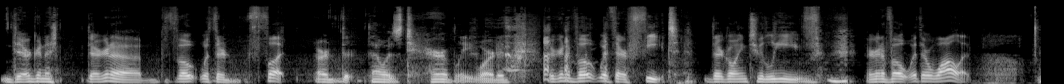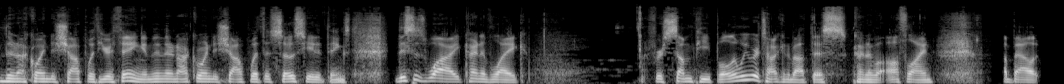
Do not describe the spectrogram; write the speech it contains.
they're to they're to vote with their foot or th- that was terribly worded. They're going to vote with their feet. They're going to leave. They're going to vote with their wallet. They're not going to shop with your thing, and then they're not going to shop with associated things. This is why, kind of like for some people, and we were talking about this kind of offline about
